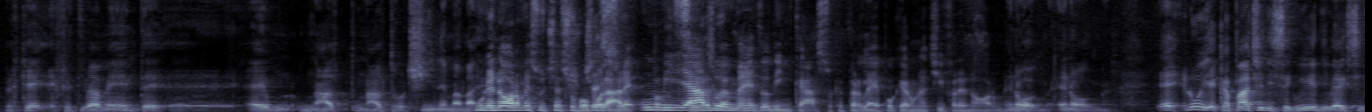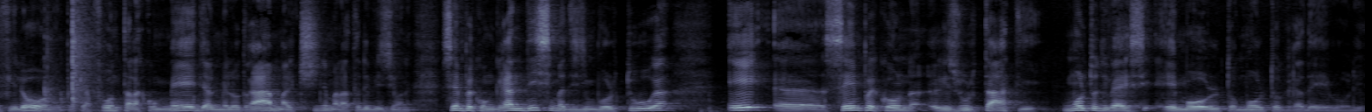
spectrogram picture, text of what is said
perché effettivamente eh, è un, un alt- un altro cinema. Ma Un enorme successo, Successo popolare, un pazzesco. miliardo e mezzo di incasso, che per l'epoca era una cifra enorme. Enorme, enorme. E lui è capace di seguire diversi filoni perché affronta la commedia, il melodramma, il cinema, la televisione, sempre con grandissima disinvoltura e eh, sempre con risultati molto diversi e molto, molto gradevoli.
